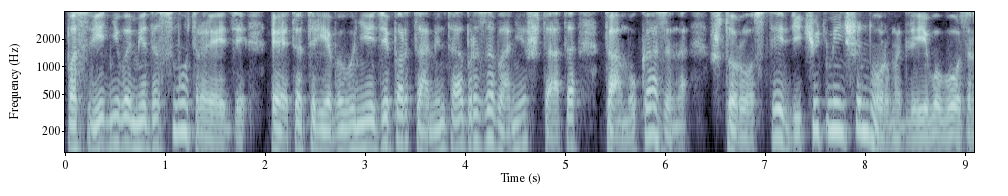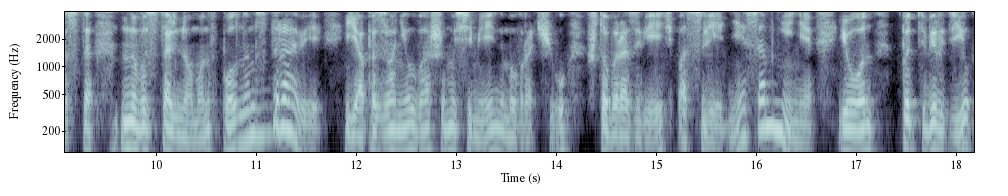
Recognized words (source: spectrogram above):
последнего медосмотра Эдди. Это требование Департамента образования штата. Там указано, что рост Эдди чуть меньше нормы для его возраста, но в остальном он в полном здравии. Я позвонил вашему семейному врачу, чтобы развеять последние сомнения, и он подтвердил,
